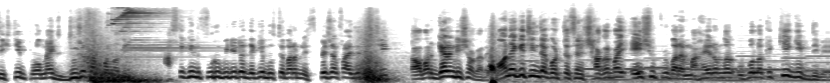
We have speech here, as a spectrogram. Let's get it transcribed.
সিক্সটিন প্রো ম্যাক্স দুশো ছাপ্পান্ন দিন। আজকে কিন্তু পুরো ভিডিওটা দেখলে বুঝতে পারবেন স্পেশাল প্রাইজে দিচ্ছি আবার গ্যারান্টি সহকারে। অনেকে চিন্তা করতেছেন সাগর ভাই, এই শুক্রবারে মাহের রমজান উপলক্ষে কি গিফট দিবে?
